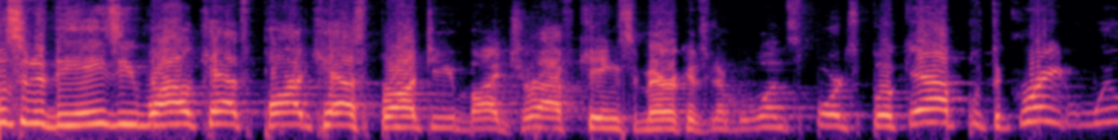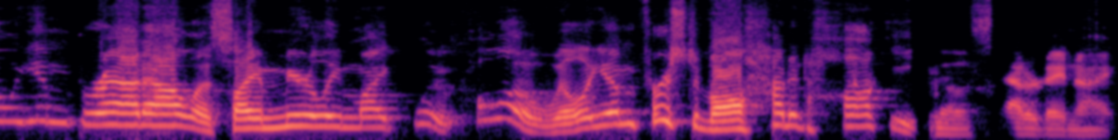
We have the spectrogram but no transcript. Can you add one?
Listening to the AZ Wildcats podcast brought to you by DraftKings, America's number one sportsbook app with the great William Brad Allis. I am merely Mike Luke. Hello, William. First of all, how did hockey go Saturday night?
